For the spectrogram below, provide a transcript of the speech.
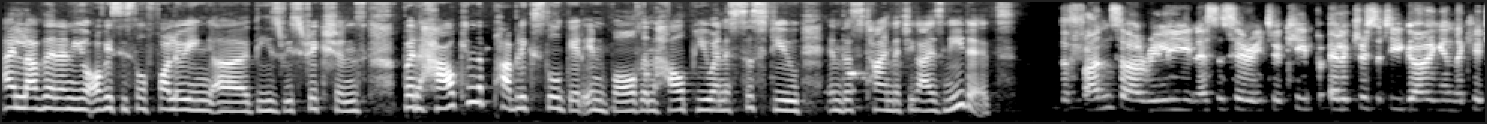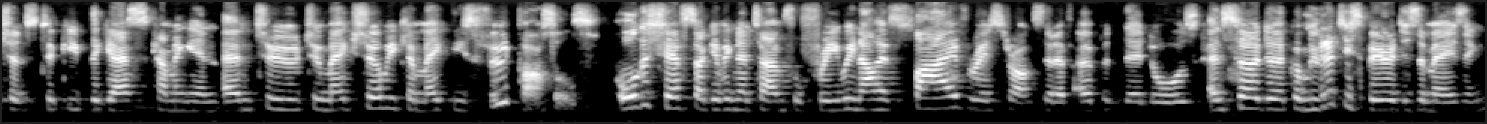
I love that, and you're obviously still following uh, these restrictions. But how can the public still get involved and help you and assist you in this time that you guys need it? The funds are really necessary to keep electricity going in the kitchens, to keep the gas coming in, and to, to make sure we can make these food parcels. All the chefs are giving their time for free. We now have five restaurants that have opened their doors. And so the community spirit is amazing.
